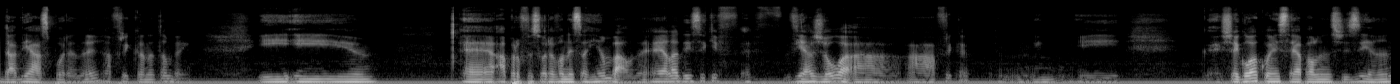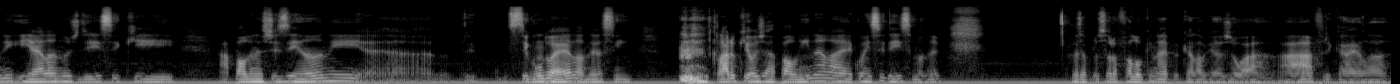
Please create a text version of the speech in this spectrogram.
da diáspora, né? Africana também. E, e é, a professora Vanessa Riambal, né? Ela disse que é, viajou a África e, chegou a conhecer a Paulina Tiziane e ela nos disse que a Paulina Tiziane, é, segundo ela, né, assim, claro que hoje a Paulina ela é conhecidíssima, né? Mas a professora falou que na época que ela viajou à, à África, ela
